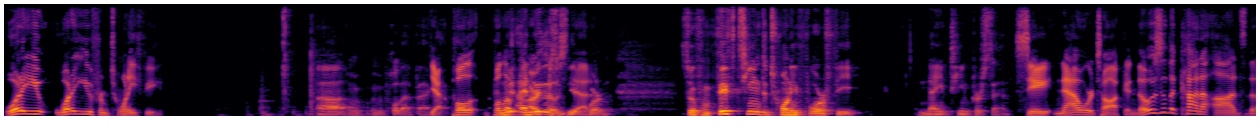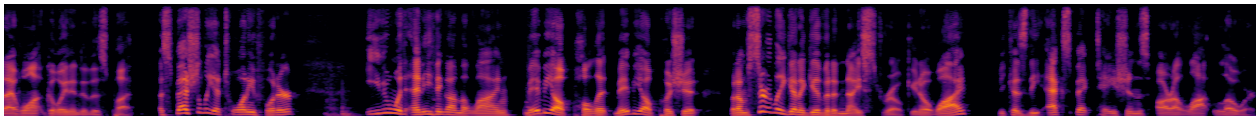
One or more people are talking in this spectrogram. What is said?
what are you? What are you from twenty feet? Uh, let me- pull that back. Yeah, up. pull pull I up knew, I knew this Arccos would be data. important. So from 15 to 24 feet, 19 percent. See, now we're talking. Those are the kind of odds that I want going into this putt, especially a 20 footer. Even with anything on the line, maybe I'll pull it, maybe I'll push it, but I'm certainly going to give it a nice stroke. You know why? Because the expectations are a lot lower.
